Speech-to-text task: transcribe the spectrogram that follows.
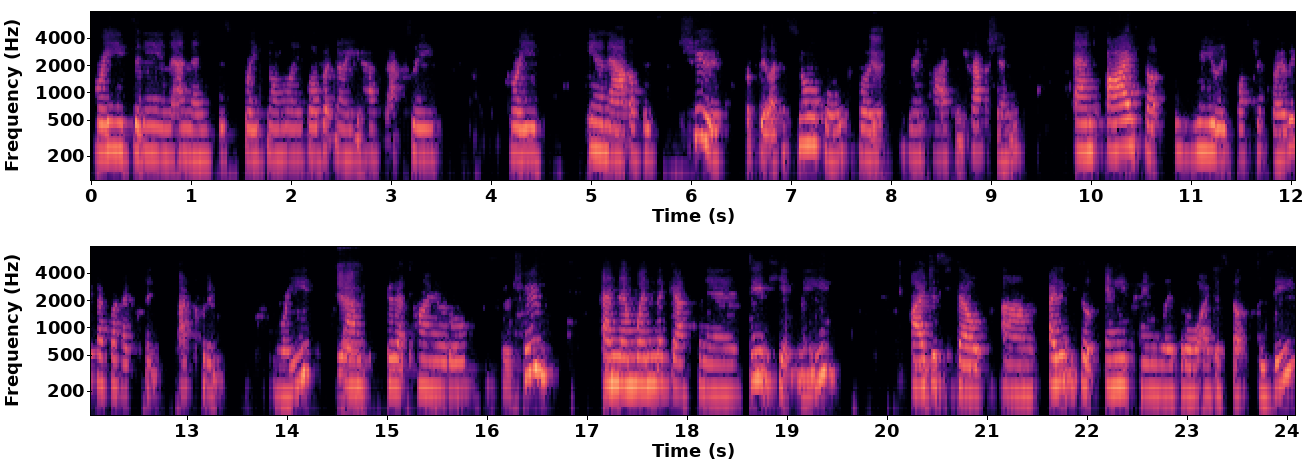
breathe it in, and then just breathe normally as well. But no, you have to actually breathe in and out of this tube, a bit like a snorkel for yeah. your entire contraction. And I felt really claustrophobic. I felt like I couldn't, I couldn't breathe yeah. um, through that tiny little sort of tube. And then when the gas and air did hit me, I just felt, um, I didn't feel any pain relief at all. I just felt dizzy.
